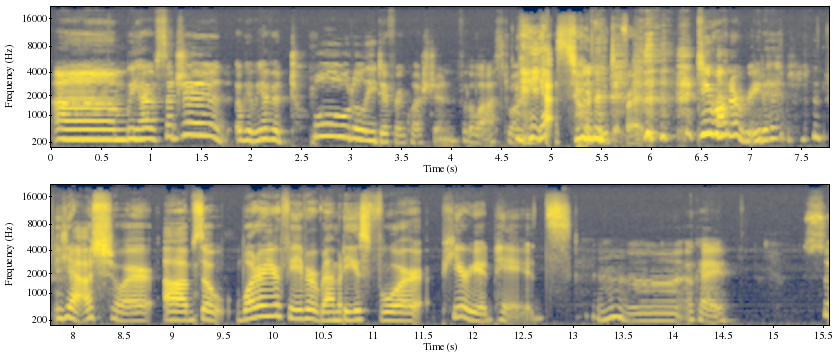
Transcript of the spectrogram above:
Um we have such a okay we have a totally different question for the last one. Yes totally different. Do you want to read it? Yeah sure. Um so what are your favorite remedies for period pains uh, okay. So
